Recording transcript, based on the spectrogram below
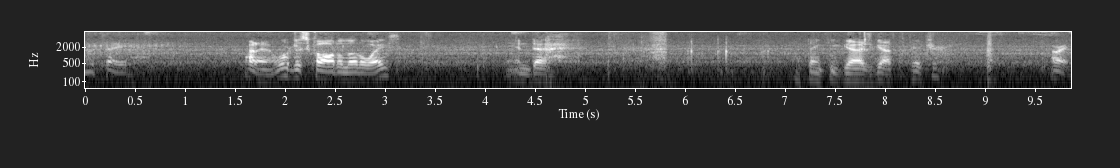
let's I don't know. We'll just call it a little ways. And uh, think you guys got the picture. All right,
